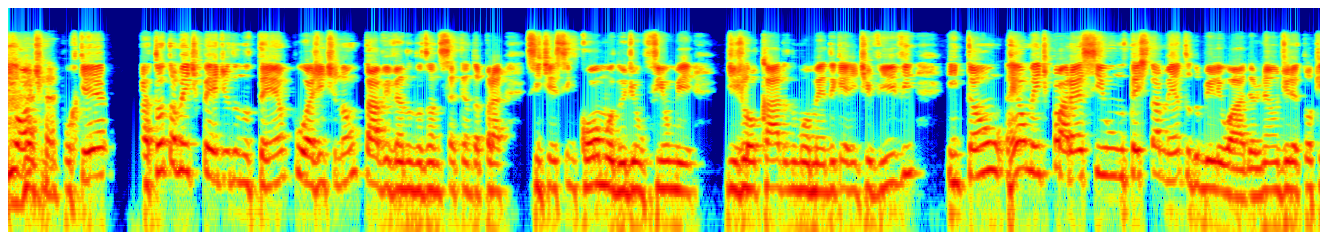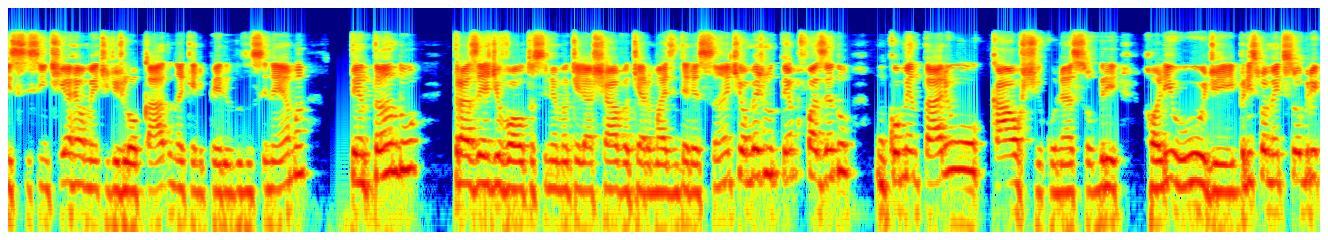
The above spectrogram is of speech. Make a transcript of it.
e ótimo, porque tá totalmente perdido no tempo. A gente não tá vivendo nos anos 70 para sentir esse incômodo de um filme deslocado no momento em que a gente vive. Então, realmente parece um testamento do Billy Wilder, né? Um diretor que se sentia realmente deslocado naquele período do cinema, tentando trazer de volta o cinema que ele achava que era o mais interessante e ao mesmo tempo fazendo um comentário cáustico, né, sobre Hollywood e principalmente sobre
